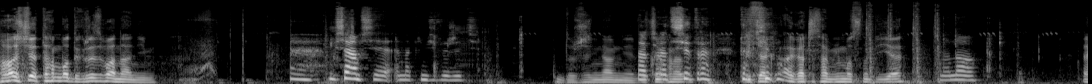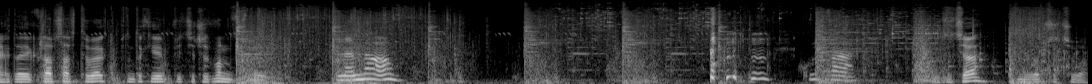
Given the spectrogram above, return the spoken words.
O, się tam odgryzła na nim. Musiałam się na kimś wyżyć. Duży na mnie. To Wiecie, jak, akurat się ona, tra wiecie, jak trafiło. Aga czasami mocno bije? No, no. A jak daje klapsa w tyłek, to potem takie, wiecie, czerwony zostaje. No, no. Kuźwa. Widzicie? Nie zaprzeczyła.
